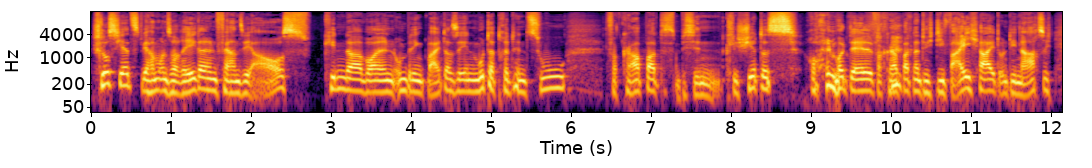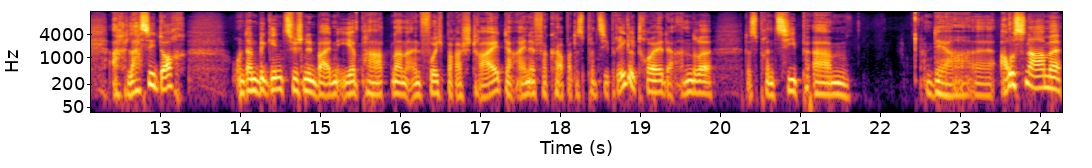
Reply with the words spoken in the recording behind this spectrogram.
Schluss jetzt, wir haben unsere Regeln, Fernseh aus. Kinder wollen unbedingt weitersehen. Mutter tritt hinzu verkörpert, das ist ein bisschen klischiertes Rollenmodell, verkörpert natürlich die Weichheit und die Nachsicht. Ach, lass sie doch. Und dann beginnt zwischen den beiden Ehepartnern ein furchtbarer Streit. Der eine verkörpert das Prinzip Regeltreue, der andere das Prinzip ähm, der äh, Ausnahme.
